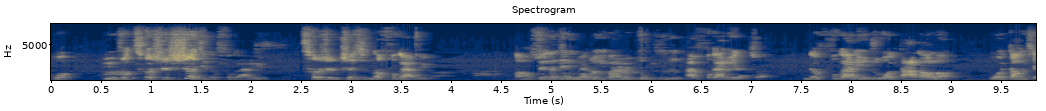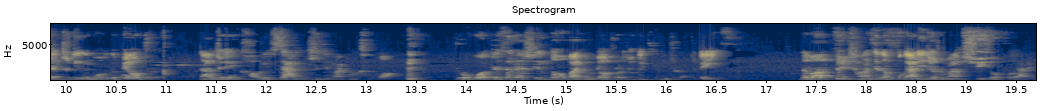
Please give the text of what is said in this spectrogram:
多，比如说测试设计的覆盖率，测试执行的覆盖率。啊，所以在这里面说，一般来说总是按覆盖率来算。你的覆盖率如果达到了我当前制定的某一个标准，那你就可以考虑下一个事情完成情况。如果这三件事情都完成标准，就可以停止了，就这意思。那么最常见的覆盖率就是什么？需求覆盖率。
